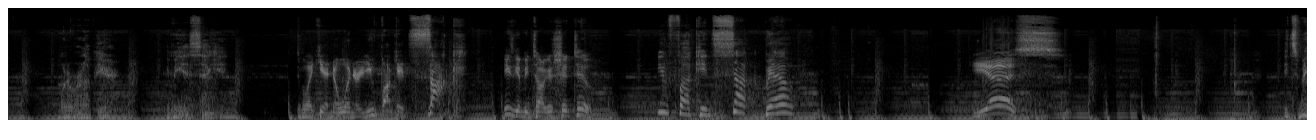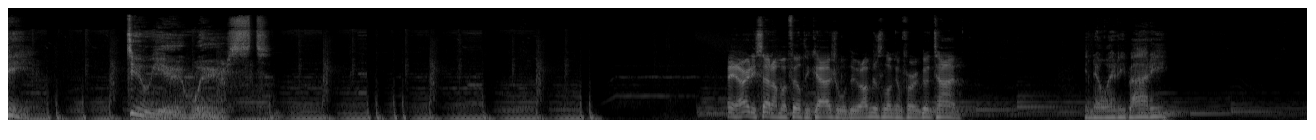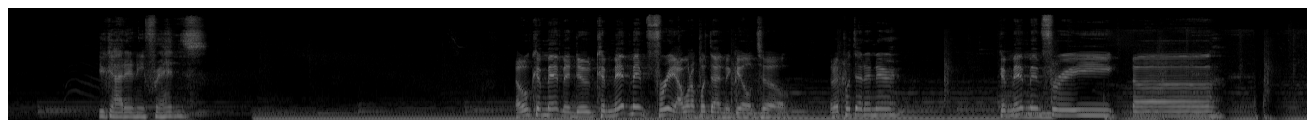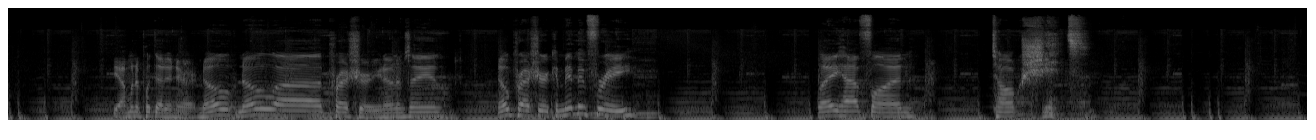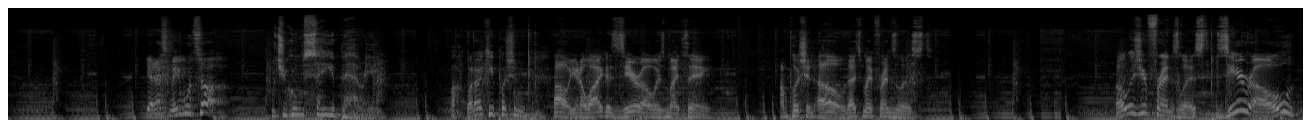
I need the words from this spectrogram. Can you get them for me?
I'm gonna run up here. Give me a second. He's like, yeah, no wonder you fucking suck. He's gonna be talking shit too. You fucking suck, bro. Yes! It's me. Do your worst. Hey, I already said I'm a filthy casual dude. I'm just looking for a good time. You know anybody? You got any friends? No commitment, dude. Commitment free. I want to put that in the guild too. Did I put that in there? Commitment free. Uh. Yeah, I'm gonna put that in there. No, no uh, pressure. You know what I'm saying? No pressure. Commitment free. Play, have fun, talk shit. Yeah, that's me. What's up? What you gonna say about it? Fuck, why do I keep pushing? Oh, you know why? Because zero is my thing. I'm pushing O. That's my friends list. O is your friends list. Zero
